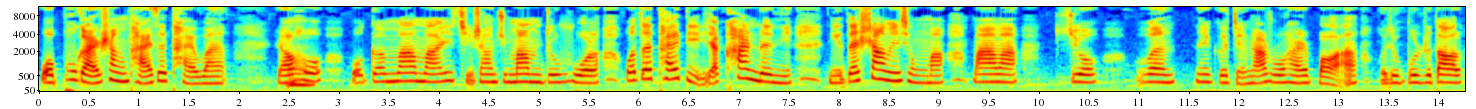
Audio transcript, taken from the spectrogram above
我不敢上台，在台湾。然后我跟妈妈一起上去，妈妈就说了：“我在台底下看着你，你在上面行吗？”妈妈就问那个警察叔叔还是保安，我就不知道了。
